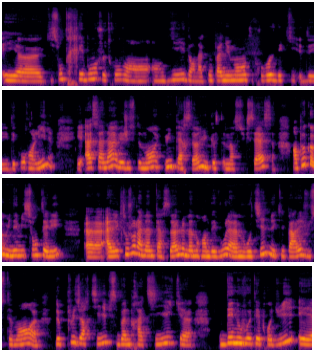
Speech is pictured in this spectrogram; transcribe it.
et euh, qui sont très bons, je trouve, en, guide, en accompagnement, qui proposent des, cours en ligne. Et Asana avait justement une personne, une customer success, un peu comme une émission télé, euh, avec toujours la même personne, le même rendez-vous, la même routine, mais qui parlait justement euh, de plusieurs tips, bonnes pratiques, euh, des nouveautés produits. Et,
